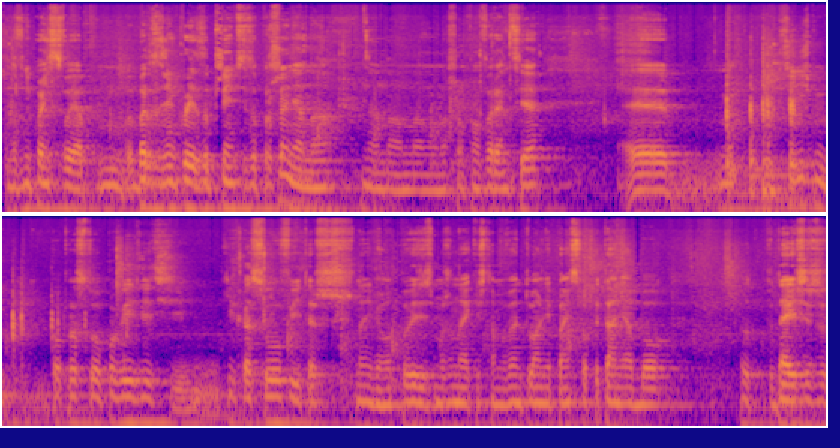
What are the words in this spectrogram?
Szanowni Państwo, ja mm, bardzo dziękuję za przyjęcie zaproszenia na, na, na, na, na naszą konferencję. E, Chcieliśmy po prostu opowiedzieć mm, kilka słów i też, no nie wiem, odpowiedzieć może na jakieś tam ewentualnie Państwa pytania, bo wydaje się, że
